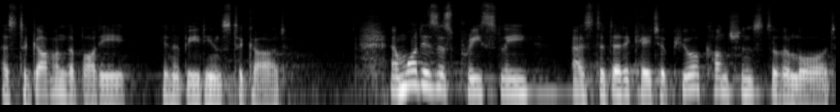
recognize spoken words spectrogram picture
as to govern the body in obedience to God? And what is as priestly as to dedicate a pure conscience to the Lord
